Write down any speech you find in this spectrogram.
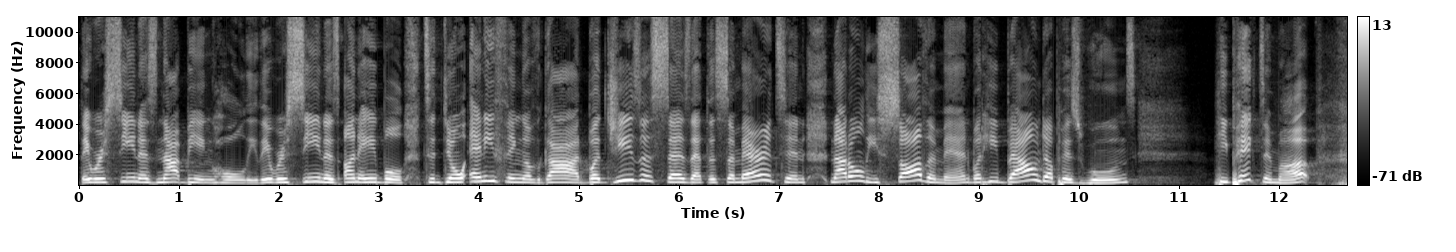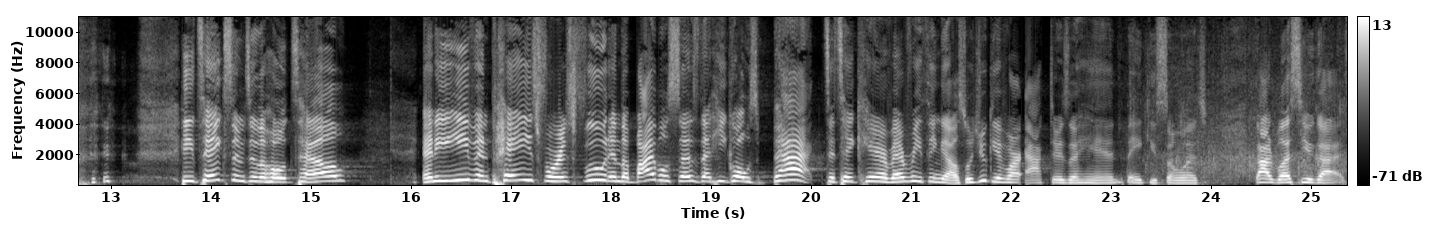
They were seen as not being holy, they were seen as unable to know anything of God. But Jesus says that the Samaritan not only saw the man, but he bound up his wounds, he picked him up, he takes him to the hotel. And he even pays for his food. And the Bible says that he goes back to take care of everything else. Would you give our actors a hand? Thank you so much. God bless you guys.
